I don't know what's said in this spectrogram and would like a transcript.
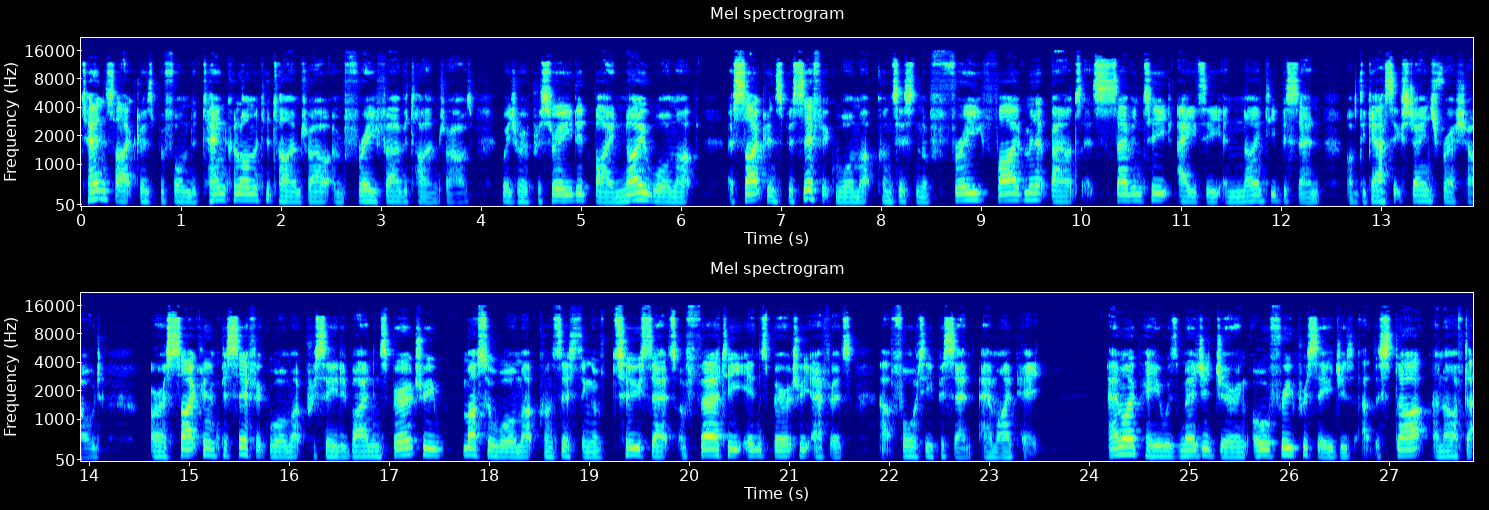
10 cyclists performed a 10 kilometre time trial and three further time trials, which were preceded by no warm up, a cycling specific warm up consisting of three 5 minute bounce at 70, 80, and 90% of the gas exchange threshold, or a cycling Pacific warm up preceded by an inspiratory muscle warm up consisting of two sets of 30 inspiratory efforts at 40% MIP. MIP was measured during all three procedures at the start and after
